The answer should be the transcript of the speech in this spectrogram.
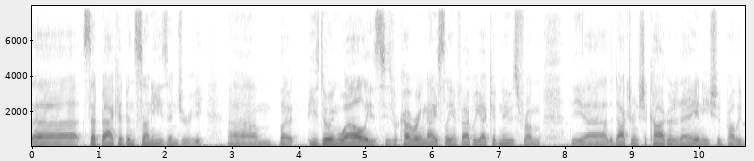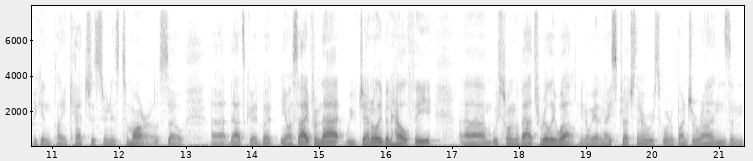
uh, setback had been Sonny's injury. Um, but he's doing well. He's he's recovering nicely. In fact, we got good news from the uh, the doctor in Chicago today, and he should probably begin playing catch as soon as tomorrow. So uh, that's good. But you know, aside from that, we've generally been healthy. Um, we've swung the bats really well. You know, we had a nice stretch there where we scored a bunch of runs, and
